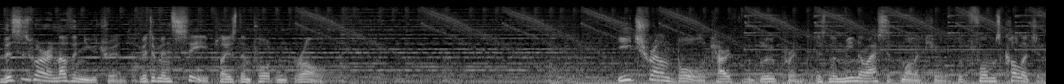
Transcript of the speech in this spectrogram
This is where another nutrient, vitamin C, plays an important role. Each round ball carried to the blueprint is an amino acid molecule that forms collagen.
